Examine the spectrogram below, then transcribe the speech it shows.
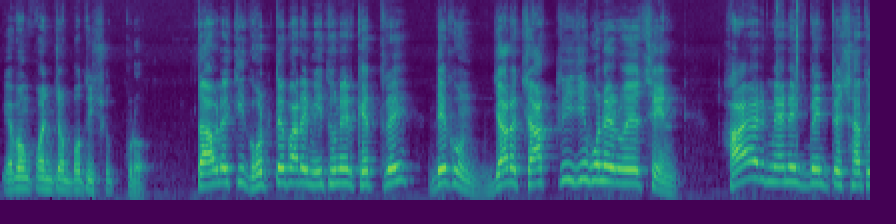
এবং পঞ্চমপতি শুক্র। তাহলে কি ঘটতে পারে মিথুনের ক্ষেত্রে? দেখুন, যারা চাকরি জীবনে রয়েছেন, হায়ার ম্যানেজমেন্টের সাথে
